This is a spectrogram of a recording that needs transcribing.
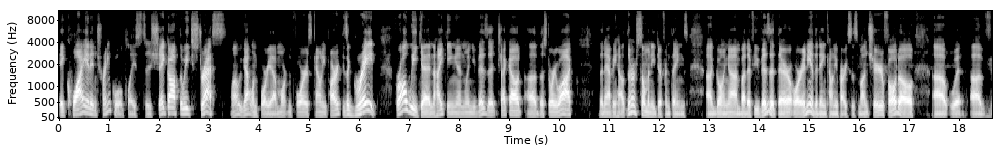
a quiet and tranquil place to shake off the week's stress, well, we've got one for you. Morton Forest County Park is a great for all weekend hiking. And when you visit, check out uh, the Story Walk the napping house. There are so many different things uh, going on. But if you visit there or any of the Dane County parks this month, share your photo uh, with of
